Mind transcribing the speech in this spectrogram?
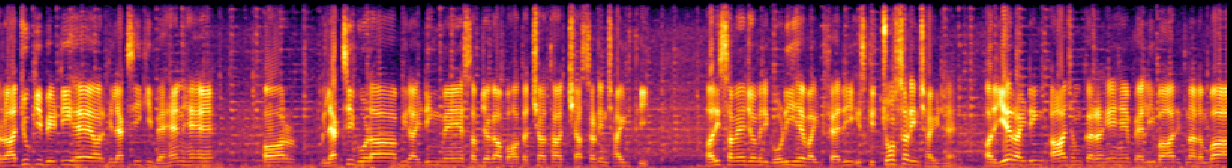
राजू की बेटी है, और गैलेक्सी की बहन है, और गैलेक्सी घोड़ा भी राइडिंग में सब जगह बहुत अच्छा था, छियासठ इंच हाइट थी। और इस समय जो मेरी घोड़ी है वाइट फेरी, इसकी चौंसठ इंच हाइट है। और ये राइडिंग आज हम कर रहे हैं, पहली बार इतना लंबा।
